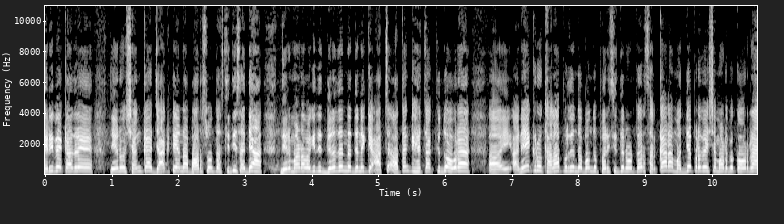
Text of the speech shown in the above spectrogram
ಕರಿಬೇಕಾದ್ರೆ ಏನು ಶಂಕ ಜಾಕಟಿಯನ್ನ ಬಾರಿಸುವಂತ ಸ್ಥಿತಿ ಸದ್ಯ ನಿರ್ಮಾಣವಾಗಿದೆ. ದಿನದಿಂದ ದಿನಕ್ಕೆ ಆತಂಕ ಹೆಚ್ಚಾಗ್ತಿದ್ದು. ಅವರ ಅನೇಕರು ಖಾನಾಪುರದಿಂದ ಬಂದು ಪರಿಸ್ಥಿತಿ ನೋಡ್ತಾರೆ. ಸರ್ಕಾರ ಮಧ್ಯಪ್ರವೇಶ ಮಾಡಬೇಕು ಅವ್ರನ್ನ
